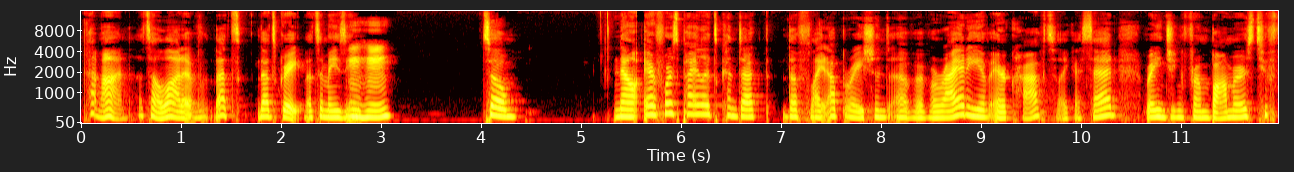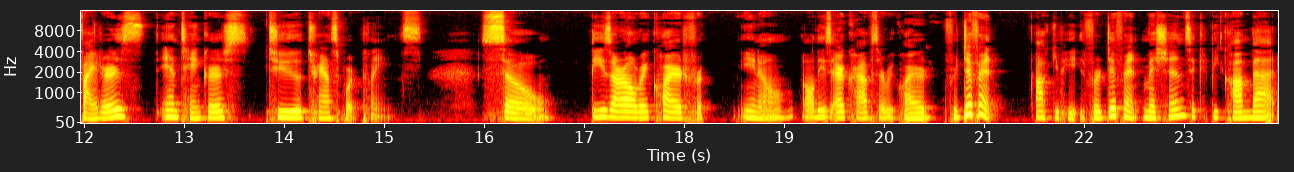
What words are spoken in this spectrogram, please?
Come on, that's a lot of, that's, that's great. That's amazing. mm-hmm. So, now Air Force pilots conduct the flight operations of a variety of aircraft, like I said, ranging from bombers to fighters and tankers to transport planes. So, these are all required for, you know, all these aircrafts are required for different occupa- for different missions. It could be combat,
